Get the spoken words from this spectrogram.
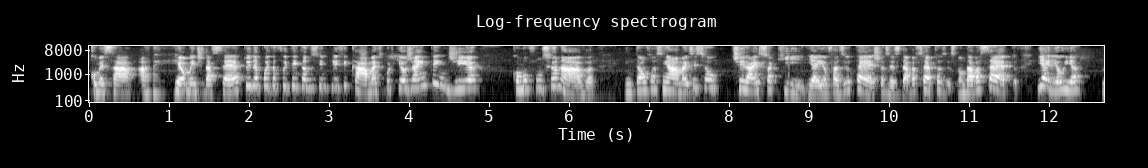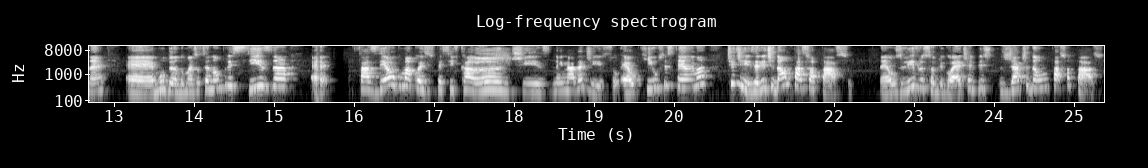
começar a realmente dar certo, e depois eu fui tentando simplificar, mas porque eu já entendia como funcionava. Então, eu falei assim, ah, mas e se eu tirar isso aqui? E aí eu fazia o teste, às vezes dava certo, às vezes não dava certo. E aí eu ia, né, é, mudando. Mas você não precisa é, fazer alguma coisa específica antes, nem nada disso. É o que o sistema te diz, ele te dá um passo a passo. Né? Os livros sobre Goethe, eles já te dão um passo a passo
